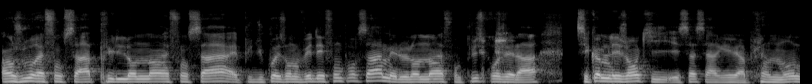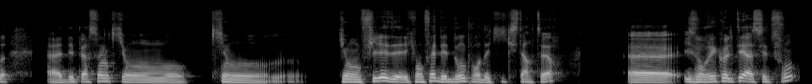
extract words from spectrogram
Un jour elles font ça, puis le lendemain elles font ça, et puis du coup elles ont levé des fonds pour ça, mais le lendemain elles font plus ce projet-là. C'est comme les gens qui, et ça c'est arrivé à plein de monde, euh, des personnes qui ont, qui ont, qui ont filé des, qui ont fait des dons pour des Kickstarter. Euh, ils ont récolté assez de fonds,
